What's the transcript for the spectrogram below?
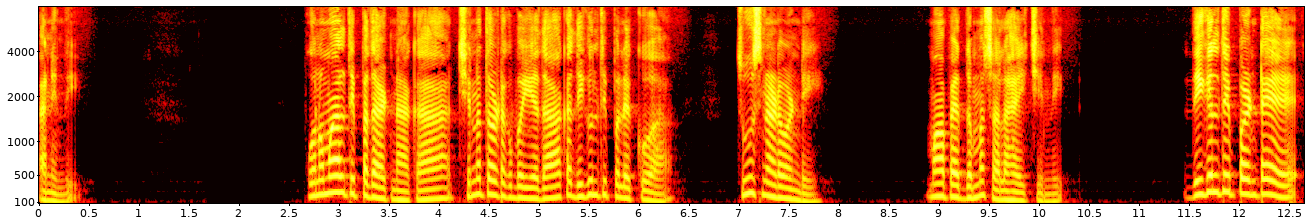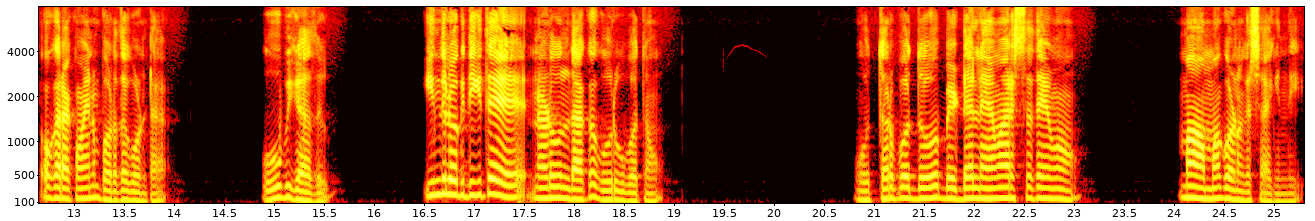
అనింది. పునమాలు తిప్ప దాటినాక చిన్న తోటకు పోయేదాకా దిగులు తిప్పలు ఎక్కువ. చూసి నడవండి. మా పెద్దమ్మ సలహా ఇచ్చింది. దిగులు తిప్ప అంటే ఒక రకమైన బురదగుంట ఊబి కాదు. ఇందులోకి దిగితే నడువుల దాకా కూరుకుపోతాం ఉత్తర పొద్దు బిడ్డల్ని ఏమారుస్తుందేమో. మా అమ్మ గొణగసాగింది.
